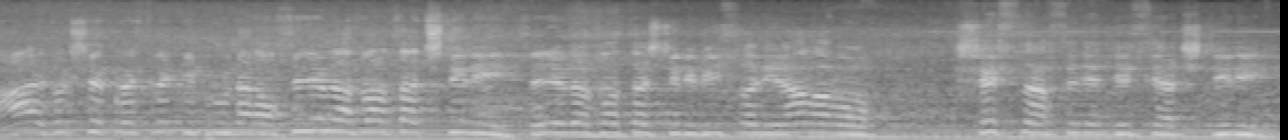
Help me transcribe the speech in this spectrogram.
A aj dlhšie prestreky prúdarov. 17.24. 17.24 výsledný naľavo. 16.74.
